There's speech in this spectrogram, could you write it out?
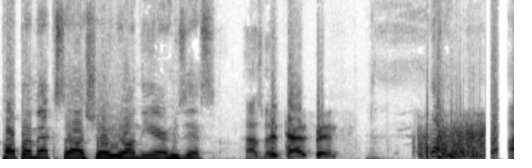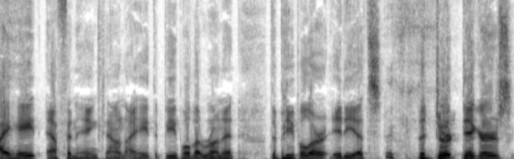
Pulp MX uh, show. You're on the air. Who's this? Has been. It has been. I hate effing Hangtown. I hate the people that run it. The people are idiots. The dirt diggers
